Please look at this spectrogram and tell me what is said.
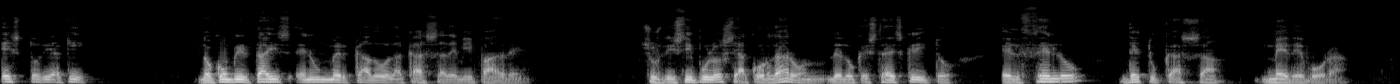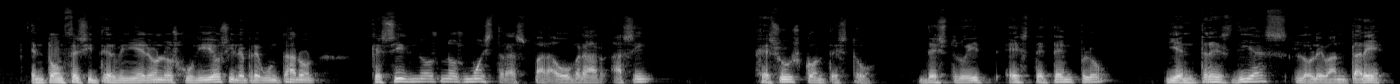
esto de aquí, no convirtáis en un mercado la casa de mi Padre. Sus discípulos se acordaron de lo que está escrito, el celo de tu casa me devora. Entonces intervinieron los judíos y le preguntaron, ¿qué signos nos muestras para obrar así? Jesús contestó, destruid este templo y en tres días lo levantaré.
